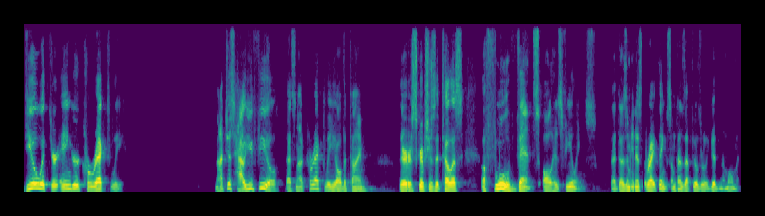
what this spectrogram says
Deal with your anger correctly. Not just how you feel. That's not correctly all the time. There are scriptures that tell us a fool vents all his feelings. That doesn't mean it's the right thing. Sometimes that feels really good in the moment,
